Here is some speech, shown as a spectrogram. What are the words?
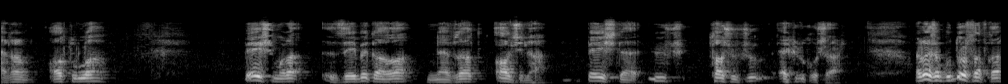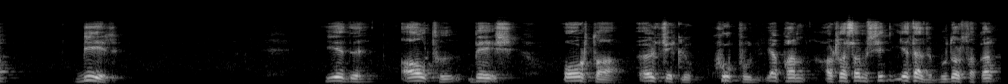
Erhan Abdullah 5 numara Zeybek Ağa Nevzat Avcı'la 5 ile 3 taş ucu ekli koşar. Arkadaşlar bu 4 safkan 1 7 6 5 orta ölçekli kupon yapan arkadaşlarımız için yeterlidir bu 4 safkan.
